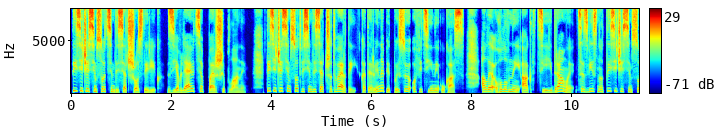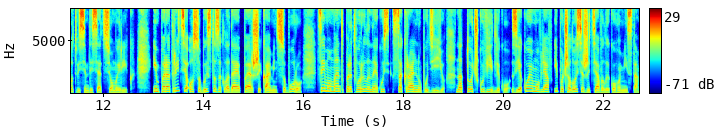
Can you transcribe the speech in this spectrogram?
1776 рік – з'являються перші плани. 1784 – Катерина підписує офіційний указ. Але головний акт цієї драми – це, звісно, 1787 рік. Імператриця особисто закладає перший камінь собору. Цей момент перетворили на якусь сакральну подію, на точку відліку, з якої, мовляв, і почалося життя великого міста.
